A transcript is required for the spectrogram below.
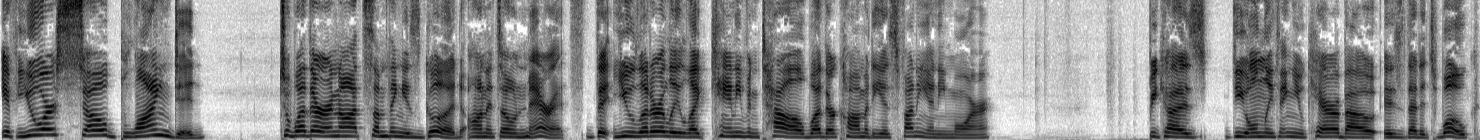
if you are so blinded to whether or not something is good on its own merits that you literally like can't even tell whether comedy is funny anymore because the only thing you care about is that it's woke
